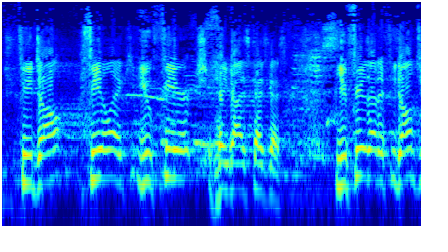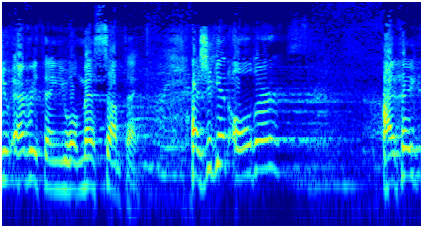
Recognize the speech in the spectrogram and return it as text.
If you don't feel like you fear, hey guys, guys, guys, you fear that if you don't do everything, you will miss something. As you get older, I think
